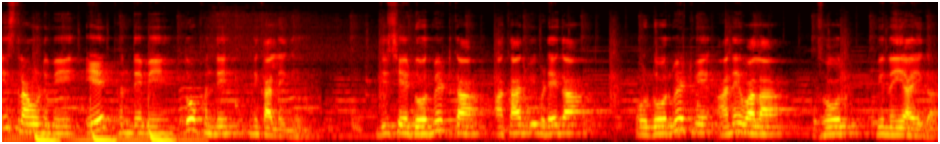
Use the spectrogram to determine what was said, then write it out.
इस राउंड में एक फंदे में दो फंदे निकालेंगे, जिससे डोरमेट का आकार भी बढ़ेगा और डोरमेट में आने वाला झोल भी नहीं आएगा।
